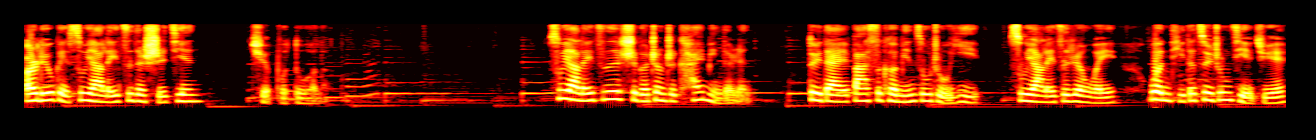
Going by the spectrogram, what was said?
而留给苏亚雷兹的时间。却不多了。苏亚雷兹是个政治开明的人，对待巴斯克民族主义，苏亚雷兹认为问题的最终解决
